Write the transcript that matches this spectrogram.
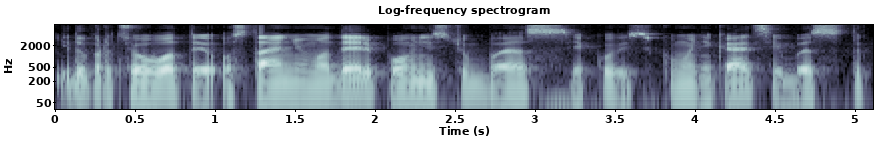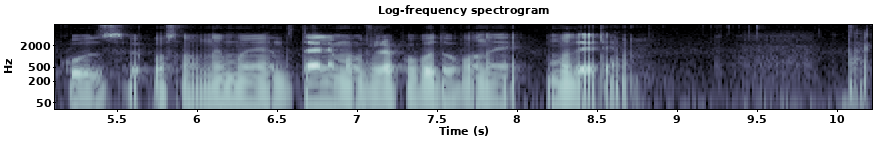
і допрацьовувати останню модель повністю без якоїсь комунікації, без стику з основними деталями вже побудованої моделі. Так,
